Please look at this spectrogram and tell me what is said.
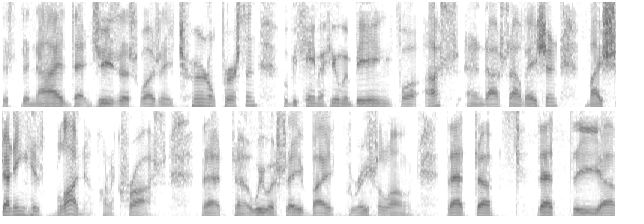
It's denied that Jesus was an eternal person who became a human being for us and our salvation by shedding his blood on a cross. That uh, we were saved by grace alone. That uh, that the uh,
